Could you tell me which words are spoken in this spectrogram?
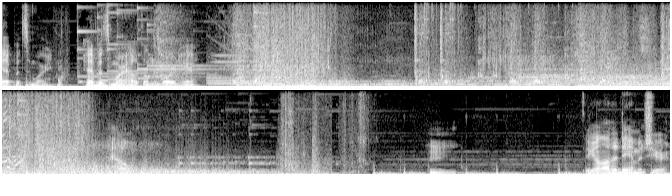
Gotta put some more gotta put some more health on the board here. Ow. Hmm. Taking a lot of damage here.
